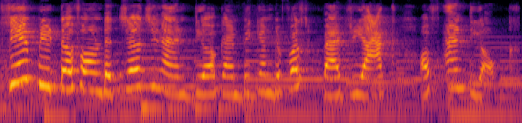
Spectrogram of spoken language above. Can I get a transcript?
Saint Peter founded a church in Antioch and became the first patriarch of Antioch.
